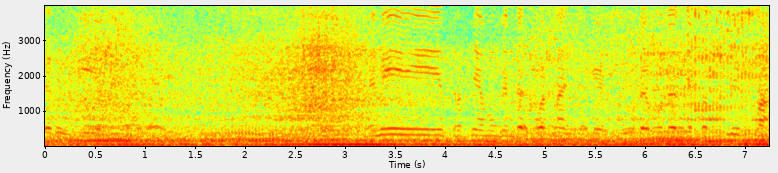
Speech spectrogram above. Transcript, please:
Ini truknya mungkin tidak kuat nanjak guys. Mudah-mudahan cepat clear pak.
